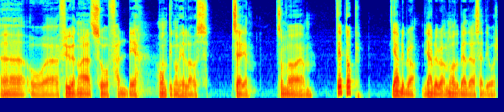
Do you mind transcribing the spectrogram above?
eh, og eh, fruen og jeg så ferdig Haunting of Hill House-serien, som var eh, tipp topp. Jævlig bra. jævlig bra. Noe av det bedre jeg har sett i år.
